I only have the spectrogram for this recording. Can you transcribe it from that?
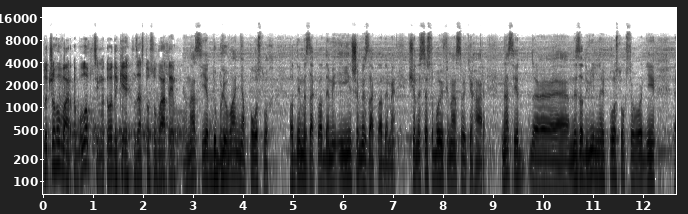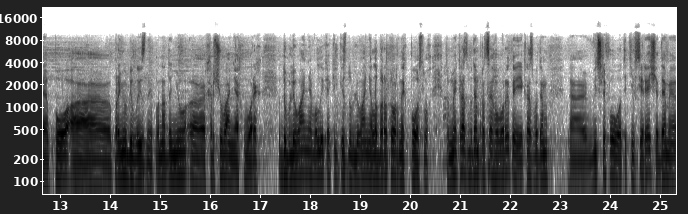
до чого варто було б ці методики застосувати. У нас є дублювання послуг одними закладами і іншими закладами, що несе собою фінансовий тягар. У нас є е, незадовільний послуг сьогодні е, по е, пранню білизни, по наданню е, харчування хворих, дублювання, велика кількість дублювання лабораторних послуг. То ми якраз будемо про це говорити і якраз будемо е, відшліфовувати ті всі речі, де ми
